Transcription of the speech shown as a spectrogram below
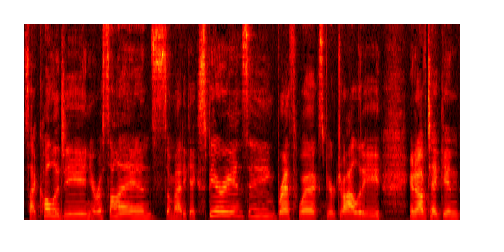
psychology, neuroscience, somatic experiencing, breathwork, spirituality. You know, I've taken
